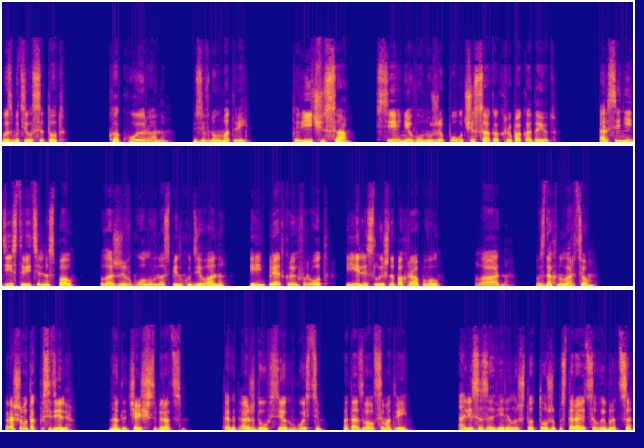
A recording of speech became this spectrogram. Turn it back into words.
возмутился тот. «Какое рано?» — зевнул Матвей. «Три часа. Сеня вон уже полчаса, как храпака дает». Арсений действительно спал, положив голову на спинку дивана и, приоткрыв рот, еле слышно похрапывал. «Ладно», — вздохнул Артем. «Хорошо так посидели. Надо чаще собираться». «Тогда жду всех в гости», — отозвался Матвей. Алиса заверила, что тоже постарается выбраться,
